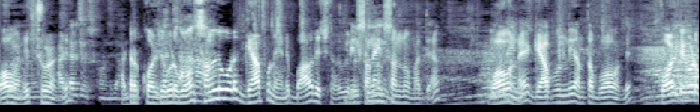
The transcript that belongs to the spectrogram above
బాగుంది చూడండి. అడ్డర్ చూసుకోండి దాన్ని. అడ్డర్ క్వాలిటీ కూడా బాగుంది. సన్లు కూడా గ్యాప్ ఉన్నాయండి బాగా తెచ్చినారు వీళ్ళు. సన్ను సన్ను మధ్య. బాగున్నాయి గ్యాప్ ఉంది అంతా బాగుంది. క్వాలిటీ కూడా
